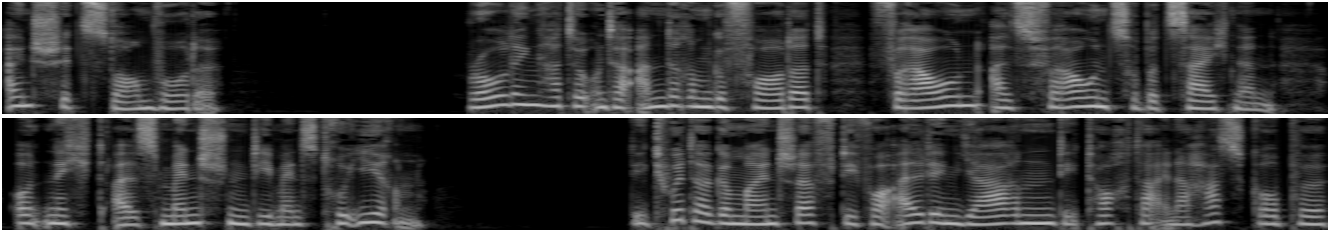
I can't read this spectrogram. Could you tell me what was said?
ein Shitstorm wurde. Rowling hatte unter anderem gefordert, Frauen als Frauen zu bezeichnen und nicht als Menschen, die menstruieren. Die Twitter-Gemeinschaft, die vor all den Jahren die Tochter einer Hassgruppe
